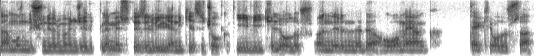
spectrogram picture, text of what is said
Ben bunu düşünüyorum öncelikle. Mesut Özil, Willian ikilisi çok iyi bir ikili olur. Önlerinde de Aubameyang tek olursa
